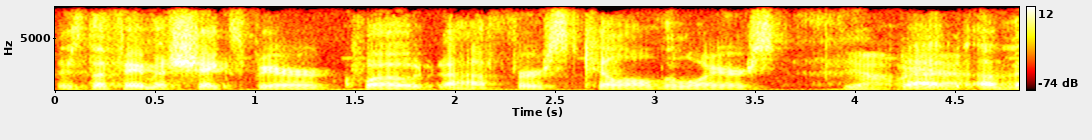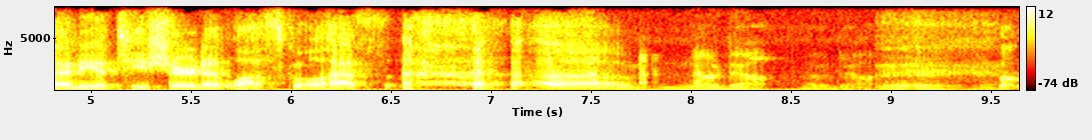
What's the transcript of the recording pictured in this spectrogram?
There's the famous Shakespeare quote: uh, "First kill all the lawyers." Yeah, that yeah. Uh, many a T-shirt at law school has. um, no doubt, no doubt. But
